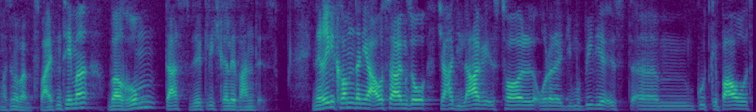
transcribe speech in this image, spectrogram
Da sind wir beim zweiten Thema, warum das wirklich relevant ist. In der Regel kommen dann ja Aussagen so, ja, die Lage ist toll oder die Immobilie ist ähm, gut gebaut.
